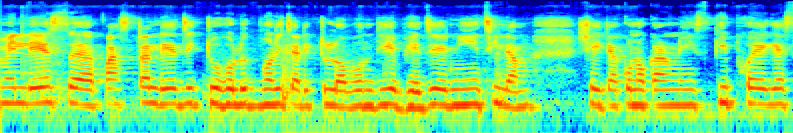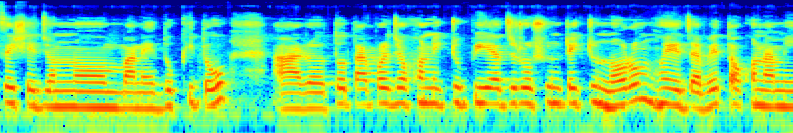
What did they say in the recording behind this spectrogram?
আমি লেস পাঁচটা লেজ, একটু হলুদ মরিচ আর একটু লবণ দিয়ে ভেজে নিয়েছিলাম। সেইটা কোনো কারণে স্কিপ হয়ে গেছে, সেজন্য মানে দুঃখিত। আর, তো তারপরে যখন একটু পেঁয়াজ রসুনটা একটু নরম হয়ে যাবে, তখন আমি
